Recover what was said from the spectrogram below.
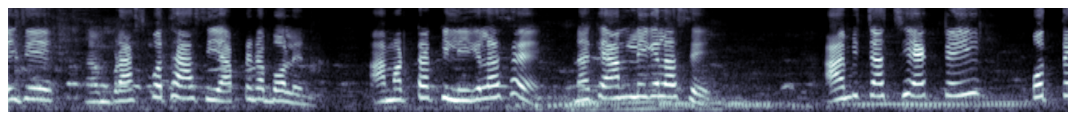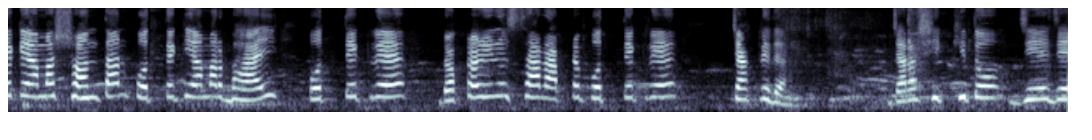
এই যে রাজপথে আসি আপনারা বলেন, আমারটা কি লিগেল আছে নাকি আনলিগেল আছে? আমি চাচ্ছি একটাই, প্রত্যেকে আমার সন্তান, প্রত্যেকে আমার ভাই, প্রত্যেকরে ডক্টর ইনুস স্যার, আপনি প্রত্যেকরে চাকরি দেন। যারা শিক্ষিত, যে যে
